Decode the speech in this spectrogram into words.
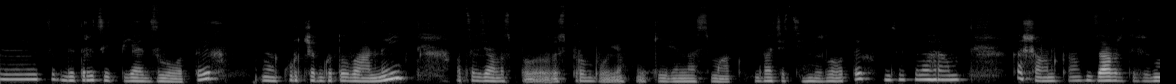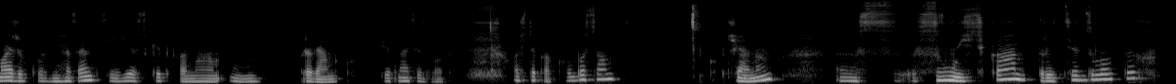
е, це буде 35 злотих. Е, Курчик готований. Оце взяла сп- спробую, який він на смак. 27 злотих за кілограм. Кашанка. Завжди, майже в кожній газетці є скидка на кров'янку. 15 злотих. Ось така ковбаса копчена. Е, с- Свуська 30 злотих.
